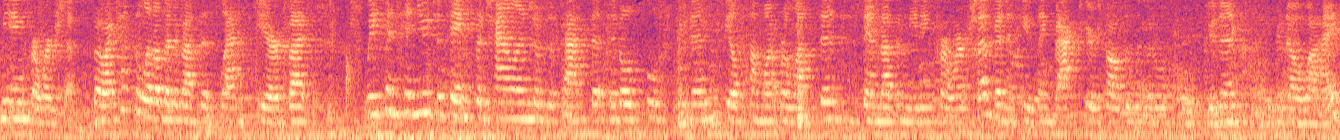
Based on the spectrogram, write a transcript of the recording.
Meeting for worship. So I talked a little bit about this last year, but we continue to face the challenge of the fact that middle school students feel somewhat reluctant to stand up and meeting for worship. And if you think back to yourself as a middle school student, you know why.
